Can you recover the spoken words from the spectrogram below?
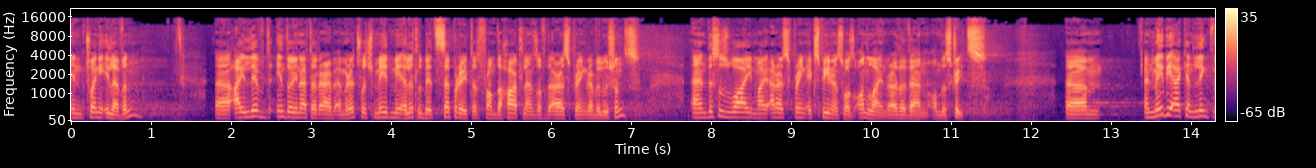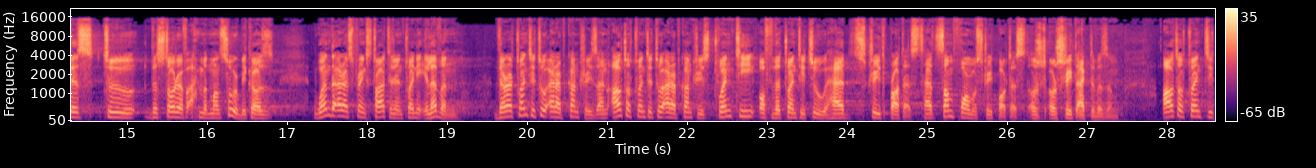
in 2011. Uh, I lived in the United Arab Emirates, which made me a little bit separated from the heartlands of the Arab Spring revolutions. And this is why my Arab Spring experience was online rather than on the streets. Um, and maybe I can link this to the story of Ahmed Mansoor because when the Arab Spring started in 2011, there are 22 Arab countries, and out of 22 Arab countries, 20 of the 22 had street protests, had some form of street protest or, or street activism. Out of 20,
